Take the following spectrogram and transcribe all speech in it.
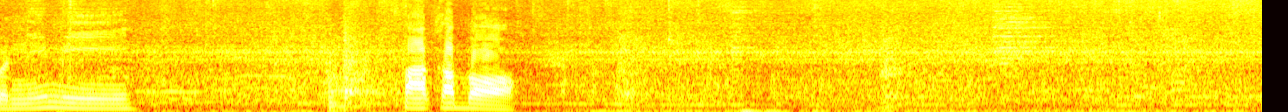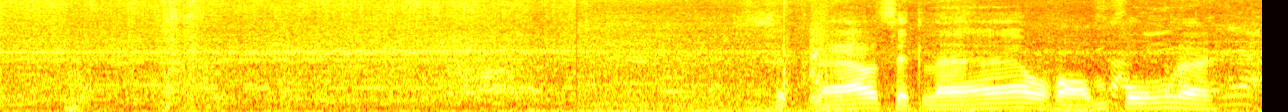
วันนี้มีปลากระบอก สร็จแล้วเสร็จแล้วหอมฟุ้งเลยเนี่ย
